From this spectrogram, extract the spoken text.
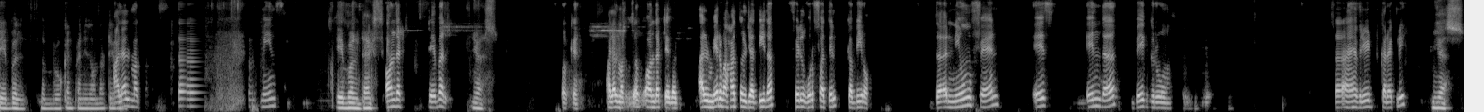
table the broken pen is on the table Alal maktab means table desk on the table. yes Okay. Alal maktab on the table. Al-mirwahatul jadida fil ghurfatil kabira. The new fan is in the big room. Sir, I have read correctly. yes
